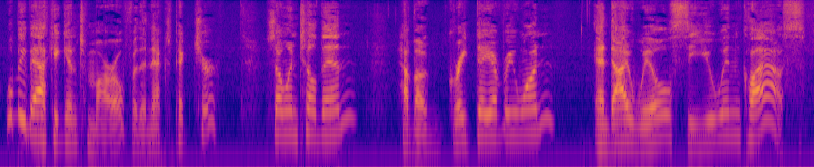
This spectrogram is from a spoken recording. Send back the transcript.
We'll be back again tomorrow for the next picture. So until then, have a great day, everyone. And I will see you in class.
